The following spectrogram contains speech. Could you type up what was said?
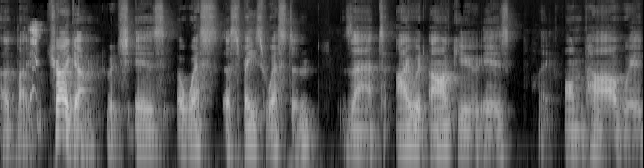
uh, like Trigun, which is a west a space western that I would argue is like on par with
